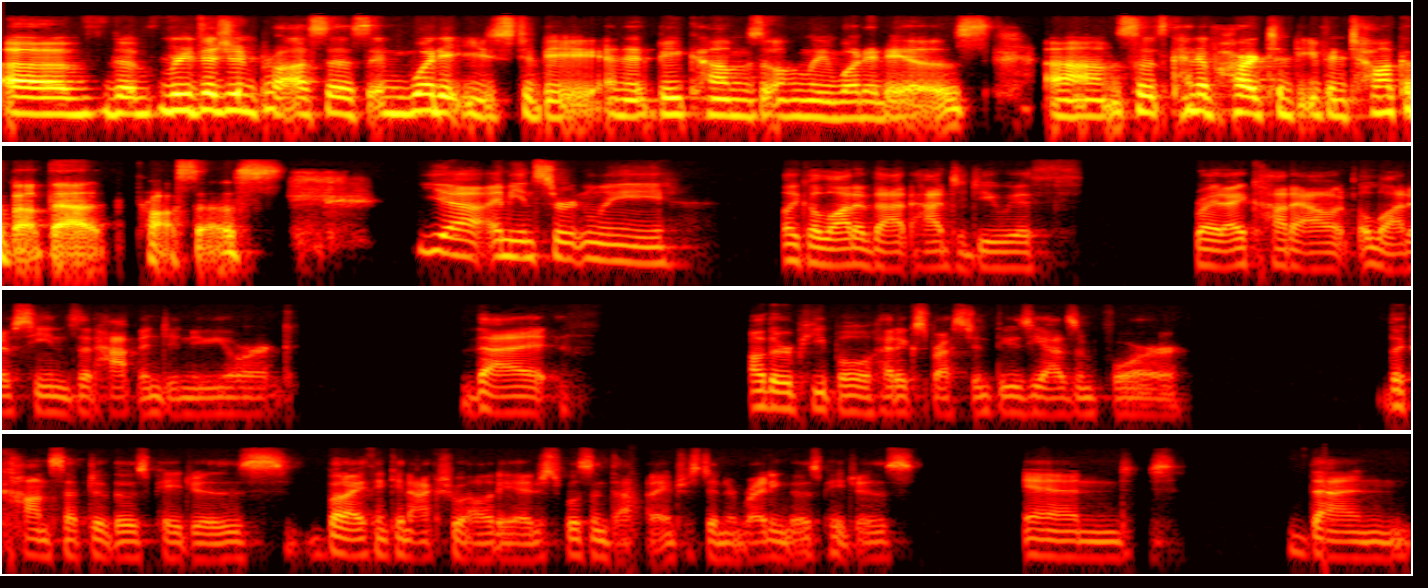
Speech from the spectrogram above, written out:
of the revision process and what it used to be, and it becomes only what it is. Um, so it's kind of hard to even talk about that process. Yeah, I mean, certainly, like a lot of that had to do with, right? I cut out a lot of scenes that happened in New York that other people had expressed enthusiasm for the concept of those pages but i think in actuality i just wasn't that interested in writing those pages and then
